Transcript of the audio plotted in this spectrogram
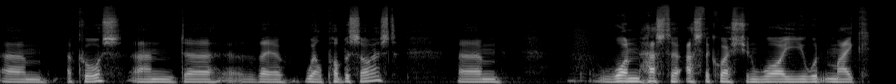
um, of course, and uh, they're well publicised. Um, one has to ask the question why you wouldn't make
